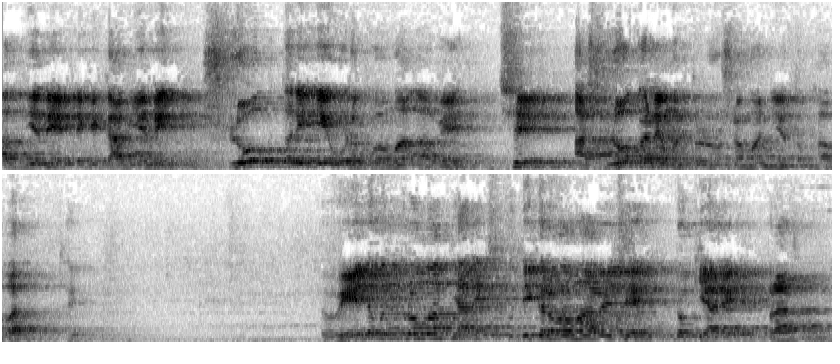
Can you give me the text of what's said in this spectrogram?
પદ્યને એટલે કે કાવ્યને શ્લોક તરીકે ઓળખવામાં આવે છે. આ શ્લોક અને મંત્રનો સામાન્ય તફાવત થયો વેદ મંત્રોમાં ક્યારેક સ્તુતિ કરવામાં આવે છે, તો ક્યારેક પ્રાર્થના.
